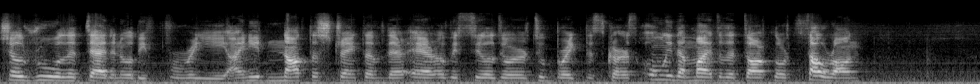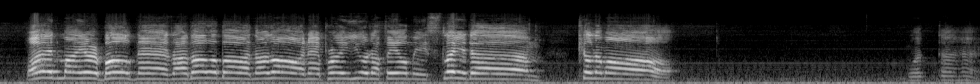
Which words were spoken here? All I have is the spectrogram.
shall rule the dead and will be free. I need not the strength of their heir of Isildur to break this curse, only the might of the Dark Lord Sauron. I admire boldness, I blah blah blah, not all, and I pray you to fail me. Slay them! Kill them all! What the heck?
